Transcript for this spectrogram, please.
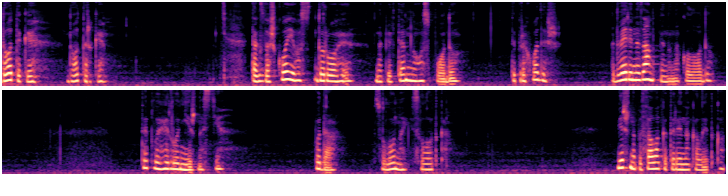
дотики, доторки. Так з важкої дороги на півтемну господу ти приходиш, а двері не замкнено на колоду. Тепле гирло ніжності, вода солона й солодка. Вірш написала Катерина Калитко.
